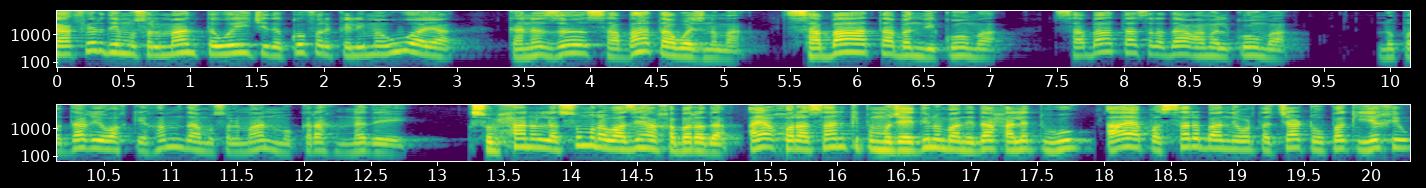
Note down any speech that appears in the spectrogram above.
کافر دې مسلمان ته وایي چې د کفر کلمه ووایه که نه زه سبا تا وژنم سبا تا بندي کوم سبا تا سره دا عمل کوم نو په دغه وخت کې هم دا مسلمان مکره نه دی. سبحان الله څومره واضحه خبره ده ایا خراسان کې په مجاهدینو باندې دا حالت وو ایا په سر باندې ورته چا ټوپک یخی و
